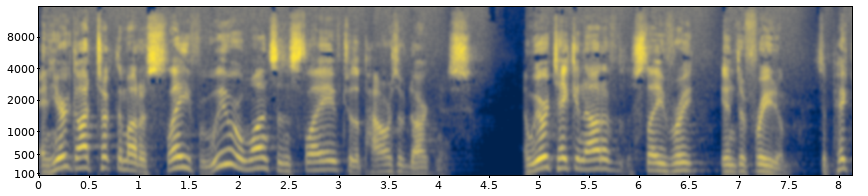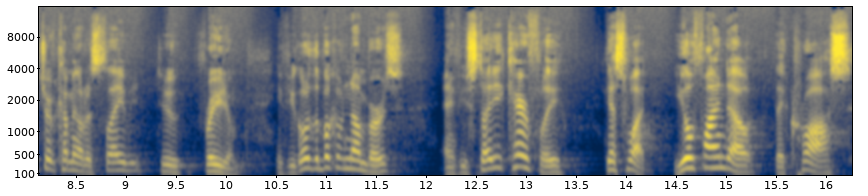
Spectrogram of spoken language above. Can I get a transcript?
And here God took them out of slavery. We were once enslaved to the powers of darkness. And we were taken out of slavery into freedom. It's a picture of coming out of slavery to freedom. If you go to the book of Numbers, and if you study it carefully, guess what? You'll find out they crossed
